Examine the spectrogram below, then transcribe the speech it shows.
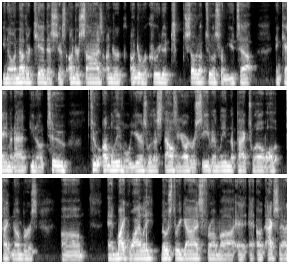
you know, another kid that's just undersized, under under recruited, showed up to us from UTEP and came and had, you know, two two unbelievable years with us, thousand yard receiving, leading the Pac-12, all type numbers. Um, and Mike Wiley. Those three guys from uh, and, and uh, actually, I,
